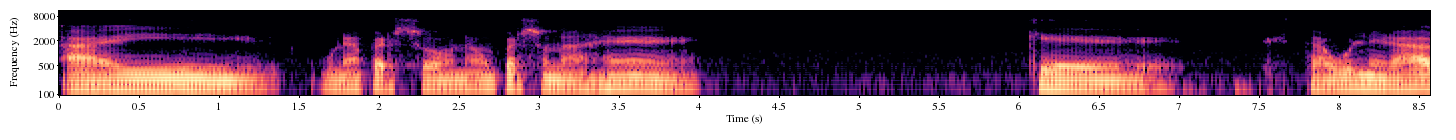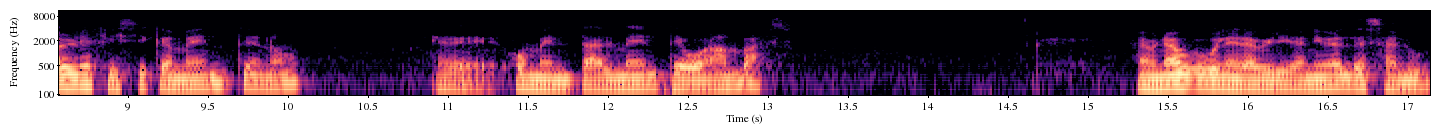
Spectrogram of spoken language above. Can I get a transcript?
hay una persona, un personaje que está vulnerable físicamente, ¿no? Eh, o mentalmente, o ambas. Hay una vulnerabilidad a nivel de salud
